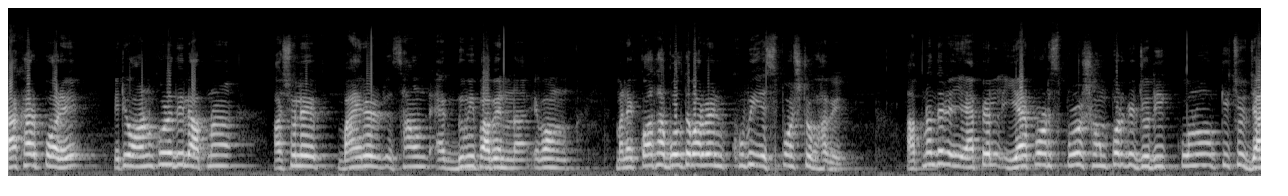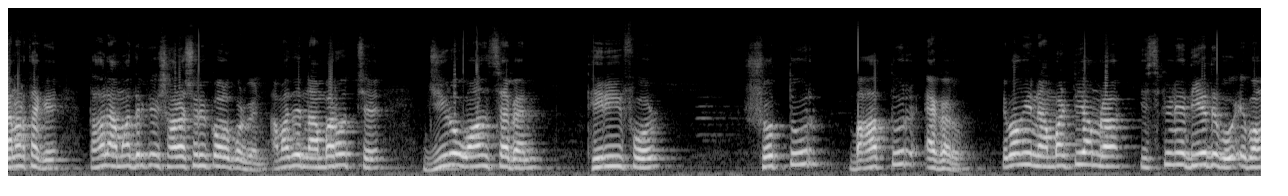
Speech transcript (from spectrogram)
রাখার পরে এটি অন করে দিলে আপনারা আসলে বাইরের সাউন্ড একদমই পাবেন না এবং মানে কথা বলতে পারবেন খুবই স্পষ্টভাবে। আপনাদের এই অ্যাপেল ইয়ারপডস প্রো সম্পর্কে যদি কোনো কিছু জানার থাকে, তাহলে আমাদেরকে সরাসরি কল করবেন। আমাদের নাম্বার হচ্ছে zero one seven three four সত্তর বাহাত্তর এগারো এবং এই নাম্বারটি আমরা স্ক্রিনে দিয়ে দেব এবং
